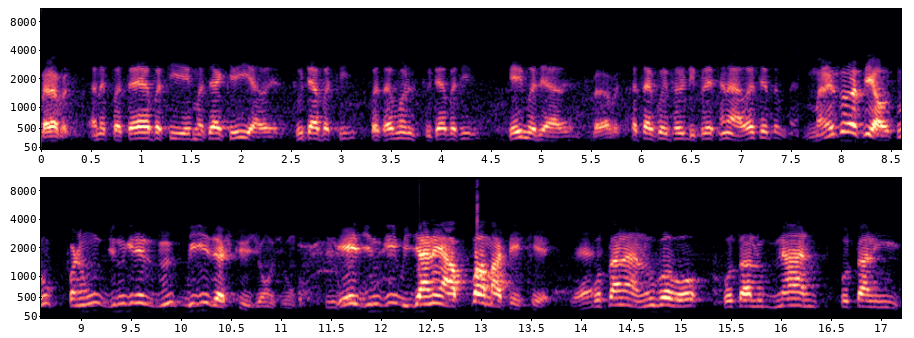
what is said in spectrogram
બરાબર. અને ફસાયા પછી એ મજા કેવી આવે? છૂટ્યા પછી? ફસામણ છૂટ્યા પછી? કેવી મજા આવે? બરાબર. અત્યારે કોઈ ફરી ડિપ્રેશન આવે છે તમને? મને તો નથી આવતું પણ હું જિંદગીને બીજી દ્રષ્ટિએ જોઉં છું. એ જિંદગી બીજાને આપવા માટે છે. પોતાના અનુભવો પોતાનું જ્ઞાન પોતાની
